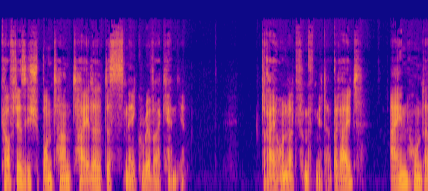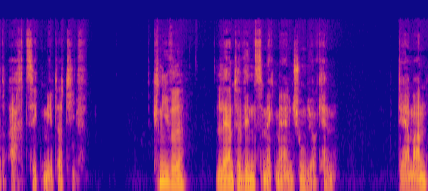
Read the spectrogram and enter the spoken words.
kaufte er sich spontan Teile des Snake River Canyon. 305 Meter breit, 180 Meter tief. Knievel lernte Vince McMahon Jr. kennen. Der Mann,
